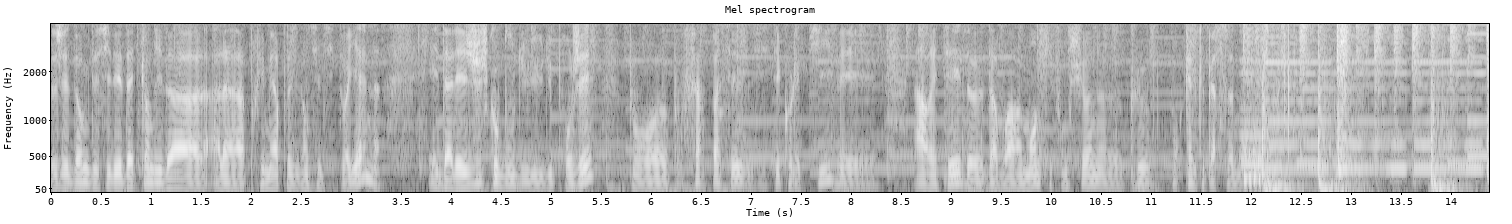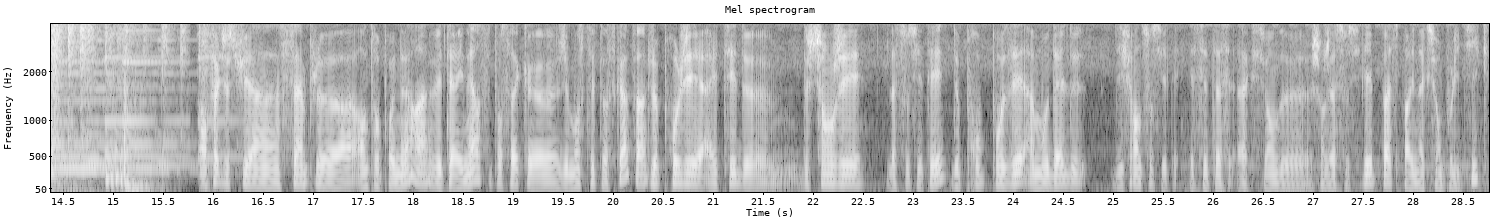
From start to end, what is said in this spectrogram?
J'ai donc décidé d'être candidat à la primaire présidentielle citoyenne et d'aller jusqu'au bout du, projet pour, euh, pour, faire passer des cités collectives et arrêter d'avoir un monde qui fonctionne euh, que pour quelques personnes. En fait, je suis un simple euh, entrepreneur, hein, vétérinaire, c'est pour ça que j'ai mon stéthoscope. Hein. Le projet a été de, changer la société, de proposer un modèle de différentes sociétés. Et cette action de changer la société passe par une action politique,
